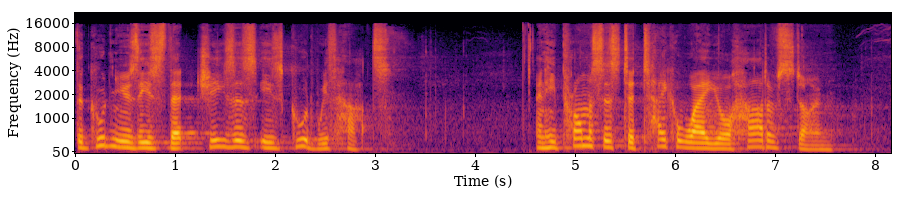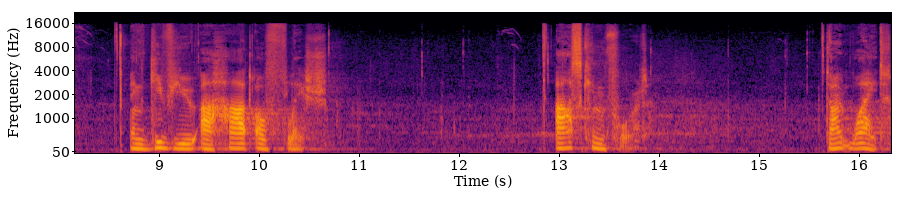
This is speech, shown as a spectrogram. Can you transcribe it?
the good news is that Jesus is good with hearts. And he promises to take away your heart of stone and give you a heart of flesh. Ask him for it. Don't wait.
